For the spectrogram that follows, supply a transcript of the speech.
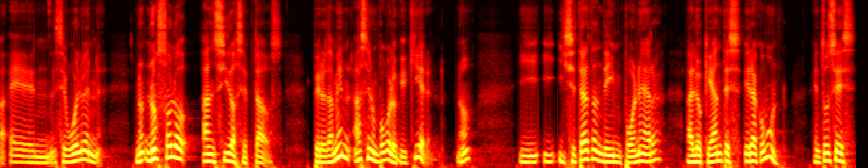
ah, se vuelven, no, no solo han sido aceptados, pero también hacen un poco lo que quieren, ¿no? Y, y, se tratan de imponer a lo que antes era común. Entonces,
